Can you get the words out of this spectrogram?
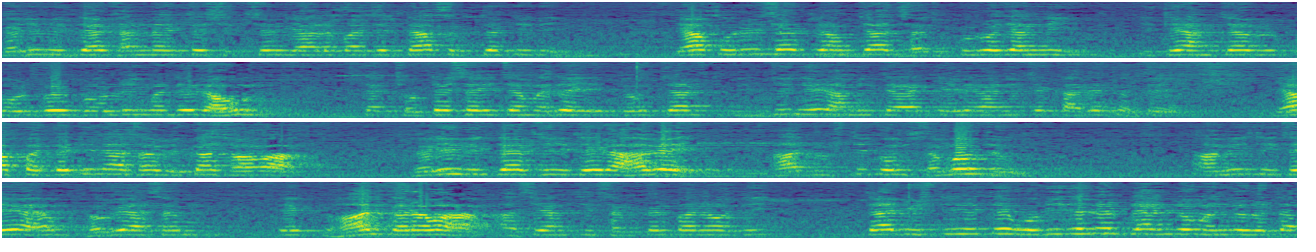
गरीब विद्यार्थ्यांना इथे शिक्षण घ्यायला पाहिजे त्या पद्धतीने. यापूर्वीच्या आमच्या पूर्वजांनी इथे आमच्या बोर्डिंगमध्ये राहून त्या छोट्याशा ह्याच्यामध्ये दोन चार इंजिनियर आम्ही तयार केले आणि ते कार्यरत होते. या पद्धतीने असा विकास व्हावा. गरीब विद्यार्थी इथे राहावे हा दृष्टिकोन समोर ठेवून आम्ही तिथे भव्य असं एक हॉल करावा अशी आमची संकल्पना होती. त्या दृष्टीने ते ओरिजिनल प्लॅन जो मंजूर होता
